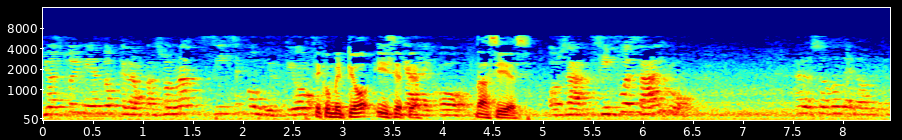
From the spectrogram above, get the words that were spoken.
yo estoy viendo que la persona sí se convirtió. se convirtió y se se alejó. Así es. O sea, sí fue salvo. A los ojos del hombre.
